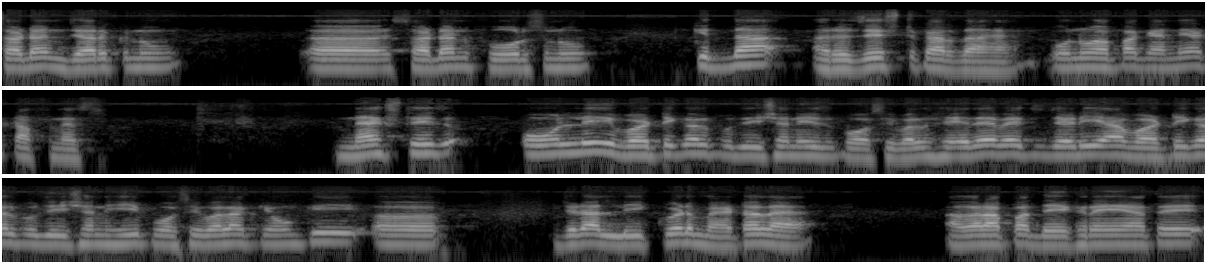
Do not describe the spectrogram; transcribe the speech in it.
ਸਡਨ ਜਰਕ ਨੂੰ ਸਡਨ ਫੋਰਸ ਨੂੰ ਕਿੱਦਾਂ ਰੈਜ਼ਿਸਟ ਕਰਦਾ ਹੈ, ਉਹਨੂੰ ਆਪਾਂ ਕਹਿੰਦੇ ਆ toughness next is only vertical position is possible ਇਹਦੇ ਵਿੱਚ ਜਿਹੜੀ ਆ ਵਰਟੀਕਲ ਪੋਜੀਸ਼ਨ ਹੀ ਪੋਸੀਬਲ ਆ ਕਿਉਂਕਿ ਜਿਹੜਾ ਲਿਕੁਇਡ ਮੈਟਲ ਹੈ ਅਗਰ ਆਪਾਂ ਦੇਖ ਰਹੇ ਹਾਂ ਤੇ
